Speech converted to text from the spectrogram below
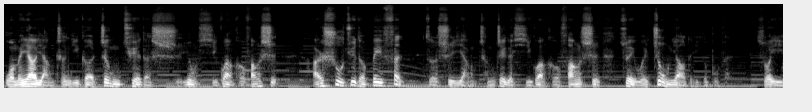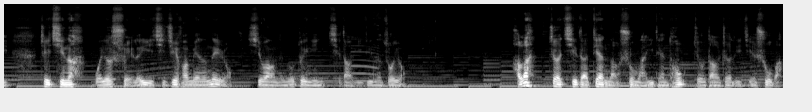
我们要养成一个正确的使用习惯和方式，而数据的备份则是养成这个习惯和方式最为重要的一个部分。所以这期呢，我又水了一期这方面的内容，希望能够对您起到一定的作用。好了，这期的电脑数码一点通就到这里结束吧。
